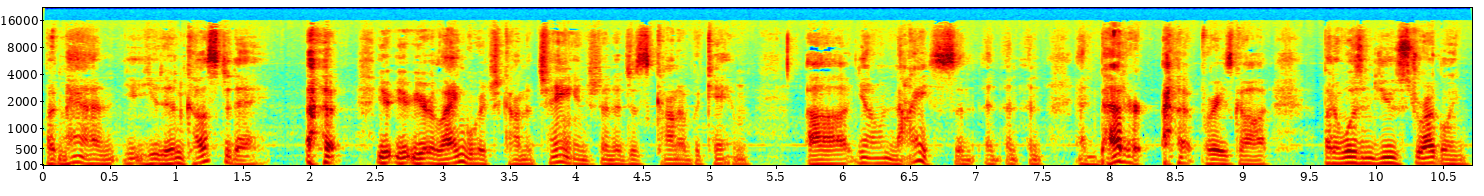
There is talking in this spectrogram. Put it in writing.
but man, you, you didn't cuss today. your, your, language kind of changed and it just kind of became, uh, you know, nice and, and, and, and better, praise God. But it wasn't you struggling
